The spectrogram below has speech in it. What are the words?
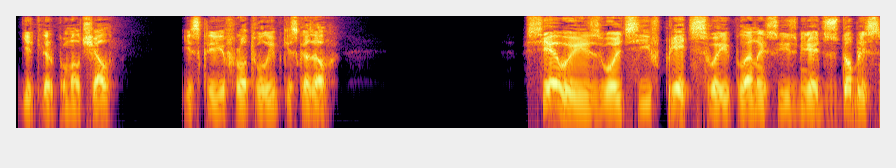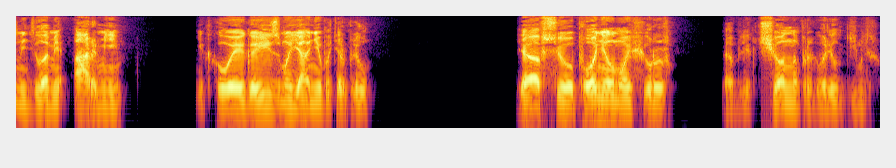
Гитлер помолчал и, скривив рот в улыбке, сказал, — Все вы извольте и впредь свои планы соизмерять с доблестными делами армии. Никакого эгоизма я не потерплю. — Я все понял, мой фюрер, — облегченно проговорил Гиммлер.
